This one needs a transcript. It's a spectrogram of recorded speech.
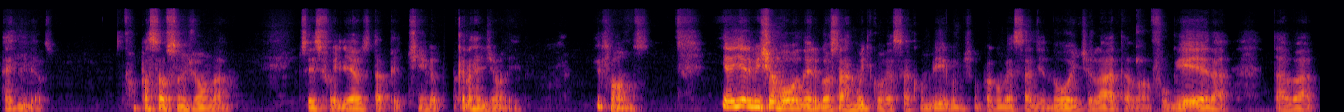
perto de Ilhéus. Vamos passar o São João lá. Não sei se foi Ilhéus, Tapetinga, aquela região ali. E fomos. E aí ele me chamou, né? Ele gostava muito de conversar comigo, me chamou para conversar de noite lá, tava uma fogueira, tava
